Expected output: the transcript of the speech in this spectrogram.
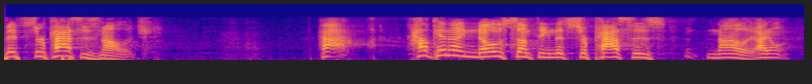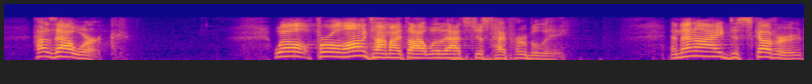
that surpasses knowledge. How, how can I know something that surpasses knowledge? I don't, how does that work? Well, for a long time I thought, well, that's just hyperbole. And then I discovered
